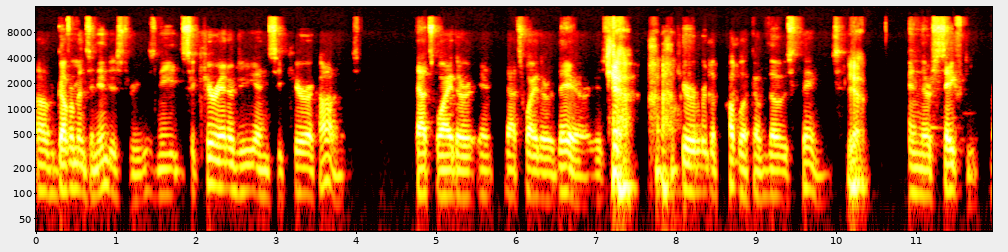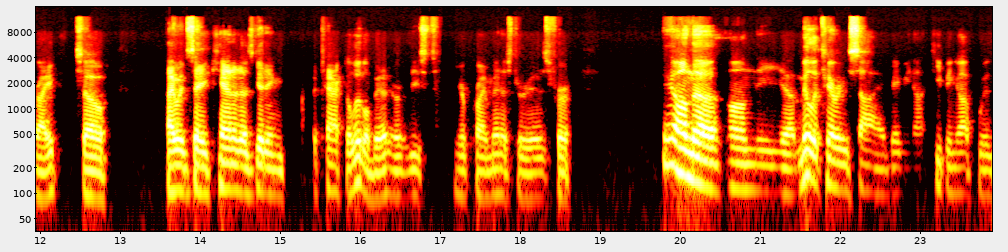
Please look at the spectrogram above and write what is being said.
of governments and industries need secure energy and secure economies. That's why they're in, that's why they're there is yeah. secure the public of those things. Yeah. And their safety right? So i would say canada is getting attacked a little bit or at least your prime minister is for you know, on the on the uh, military side maybe keeping up with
